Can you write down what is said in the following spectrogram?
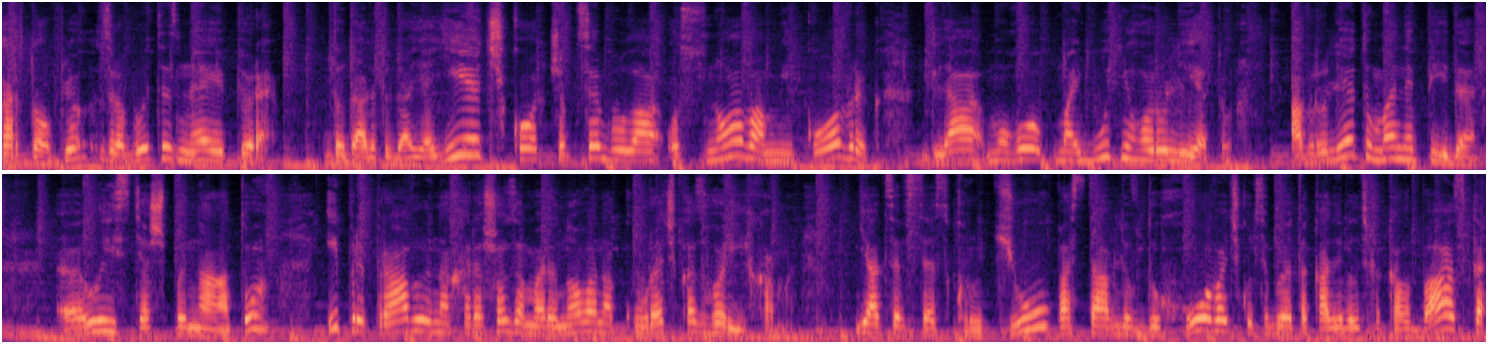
Картоплю, зробити з неї пюре. Додати туди яєчко, щоб це була основа, мій коврик для мого майбутнього рулету. А в рулет у мене піде е, листя шпинату і приправлена, хорошо замаринована курочка з горіхами. Я це все скрутю, поставлю в духовочку. Це буде така невеличка колбаска,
